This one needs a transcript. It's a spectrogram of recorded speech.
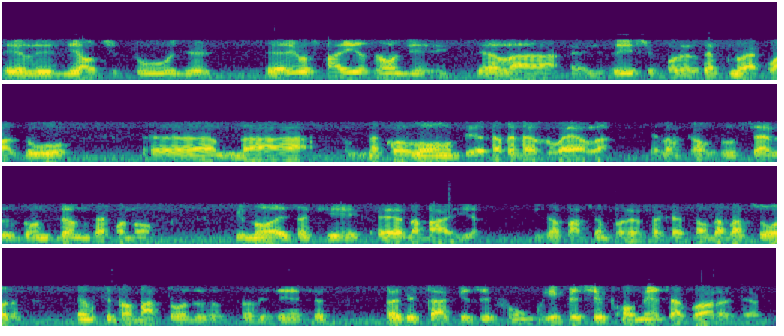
ele, de altitude. E os países onde ela existe, por exemplo, no Equador, uh, na, na Colômbia, na Venezuela, ela causou sérios danos econômicos. E nós aqui eh, na Bahia, que já passamos por essa questão da vassoura, temos que tomar todas as providências para evitar que esse fungo. E principalmente agora, Gerson,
